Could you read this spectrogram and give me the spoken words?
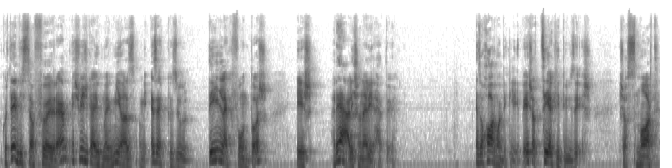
akkor térj vissza a Földre, és vizsgáljuk meg, mi az, ami ezek közül tényleg fontos, és reálisan elérhető. Ez a harmadik lépés, a célkitűzés és a smart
